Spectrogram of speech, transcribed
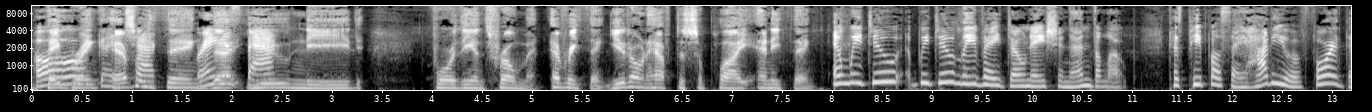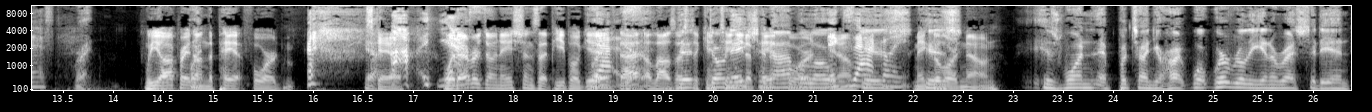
they Oh, bring good, everything Bring that you need for the enthronement. Everything. You don't have to supply anything. And we do we do leave a donation envelope because people say, "How do you afford this?" Right. We operate on the pay it forward scale. Yes. Whatever donations that people give, Yes. that allows us The to continue to donation pay it forward. You know? Exactly. is- Make the Lord known. is one that puts on your heart. What we're really interested in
